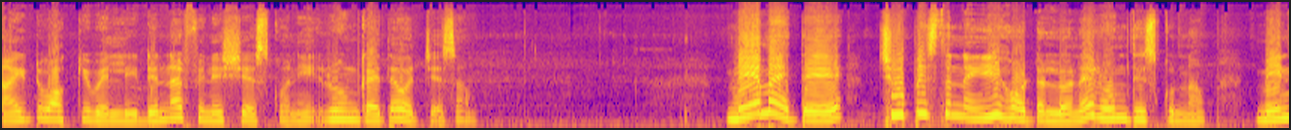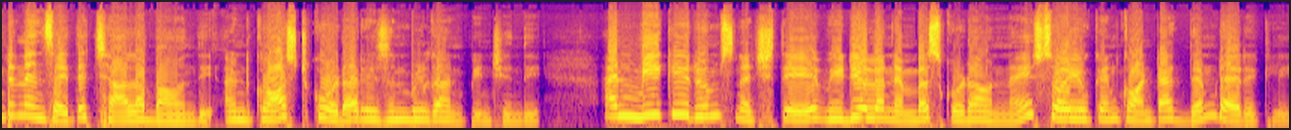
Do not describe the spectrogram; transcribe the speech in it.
నైట్ వాక్కి వెళ్ళి డిన్నర్ ఫినిష్ చేసుకొని రూమ్కి అయితే వచ్చేసాం. మేమైతే చూపిస్తున్న ఈ హోటల్లోనే రూమ్ తీసుకున్నాం. మెయింటెనెన్స్ అయితే చాలా బాగుంది. అండ్ కాస్ట్ కూడా రీజనబుల్గా అనిపించింది. అండ్ మీకు ఈ రూమ్స్ నచ్చితే వీడియోలో నెంబర్స్ కూడా ఉన్నాయి. So you can contact them directly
